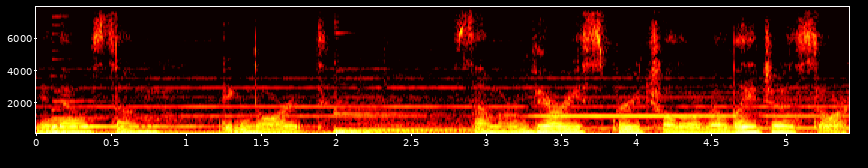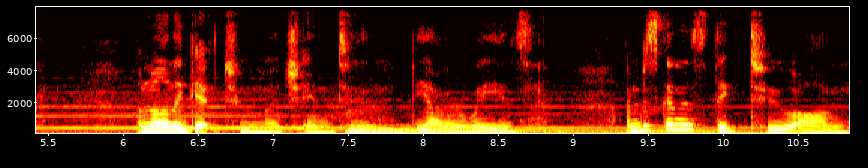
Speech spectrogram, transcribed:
You know, some ignore it, some are very spiritual or religious, or I'm not gonna get too much into the other ways. I'm just gonna stick to um,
